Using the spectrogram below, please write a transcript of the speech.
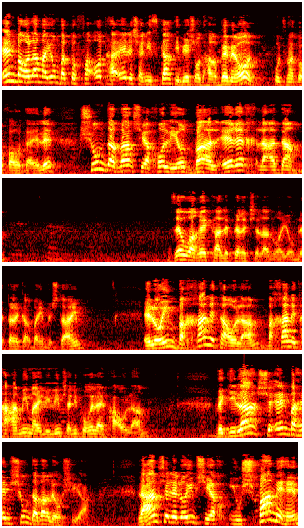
אין בעולם היום בתופעות האלה שאני הזכרתי, ויש עוד הרבה מאוד חוץ מהתופעות האלה, שום דבר שיכול להיות בעל ערך לאדם. זהו הרקע לפרק שלנו היום, לפרק 42. אלוהים בחן את העולם, בחן את העמים האלילים, שאני קורא להם העולם, וגילה שאין בהם שום דבר להושיע. לעם של אלוהים שיושפע מהם,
